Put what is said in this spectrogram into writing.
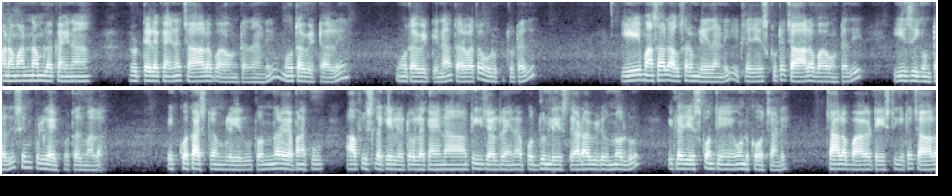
మనం అన్నంలకైనా రొట్టెలకైనా చాలా బాగుంటుందండి. మూత పెట్టాలి. మూత పెట్టిన తర్వాత ఉడుకుతుంటుంది. ఏ మసాలా అవసరం లేదండి. ఇట్లా చేసుకుంటే చాలా బాగుంటుంది. ఈజీగా ఉంటుంది. సింపుల్గా అయిపోతుంది మళ్ళీ. ఎక్కువ కష్టం లేదు. తొందరగా మనకు ఆఫీస్లోకి వెళ్ళేటోళ్ళకైనా టీచర్లు అయినా పొద్దున్న లేస్తే అడావిడి ఉన్నోళ్ళు ఇట్లా చేసుకొని తి వండుకోవచ్చు అండి చాలా బాగా టేస్ట్ ఇట్లా చాలా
